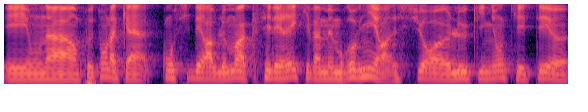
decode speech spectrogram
Et on a un peloton là qui a considérablement accéléré, qui va même revenir sur euh, le Kenyan qui était, euh,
